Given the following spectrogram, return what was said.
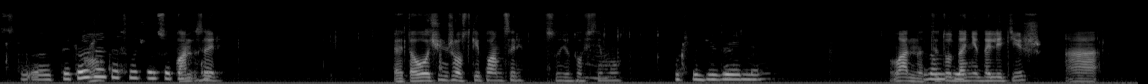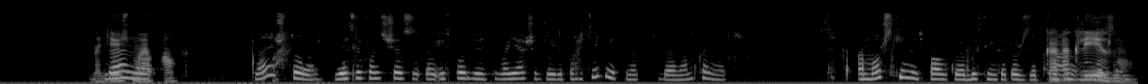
с- э, ты тоже А? это слышал? Супер? Панцирь. Это очень жесткий панцирь, судя по всему. Господи, реально. Ладно, ты Замки. туда не долетишь, а надеюсь, но- моя палка. Знаешь что? Если он сейчас э, использует вояж и телепортирует нас туда, нам конец. А можешь скинуть палку, я быстренько тоже запрыгну. Катаклизм.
